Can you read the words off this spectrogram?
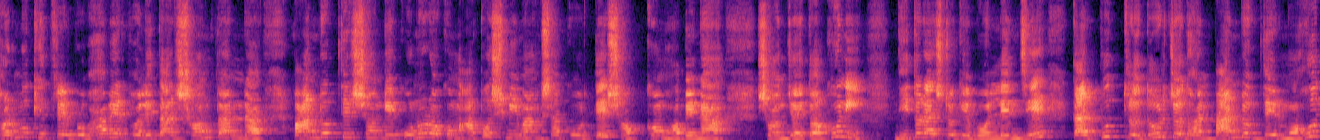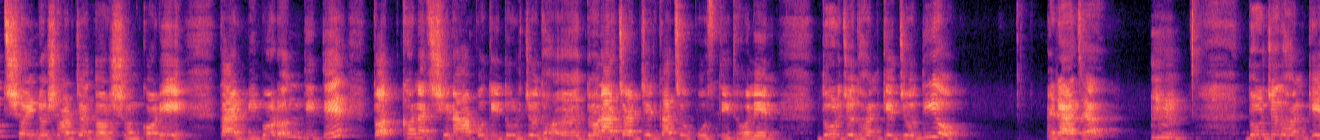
ধর্মক্ষেত্রের প্রভাবের ফলে তার সন্তানরা পাণ্ডবদের সঙ্গে কোনো রকম আপোষ মীমাংসা করতে সক্ষম হবে না। সঞ্জয় তখনই ধৃতরাষ্ট্রকে বললেন যে, তার পুত্র দুর্যোধন পাণ্ডবদের মহৎ সৈন্য সর্জা দর্শন করে। তার বিবরণ দিতে তৎক্ষণাৎ সেনাপতি দুর্যোধন দ্রোণাচার্যের কাছে উপস্থিত হলেন। দুর্যোধনকে যদিও রাজা দুর্যোধনকে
